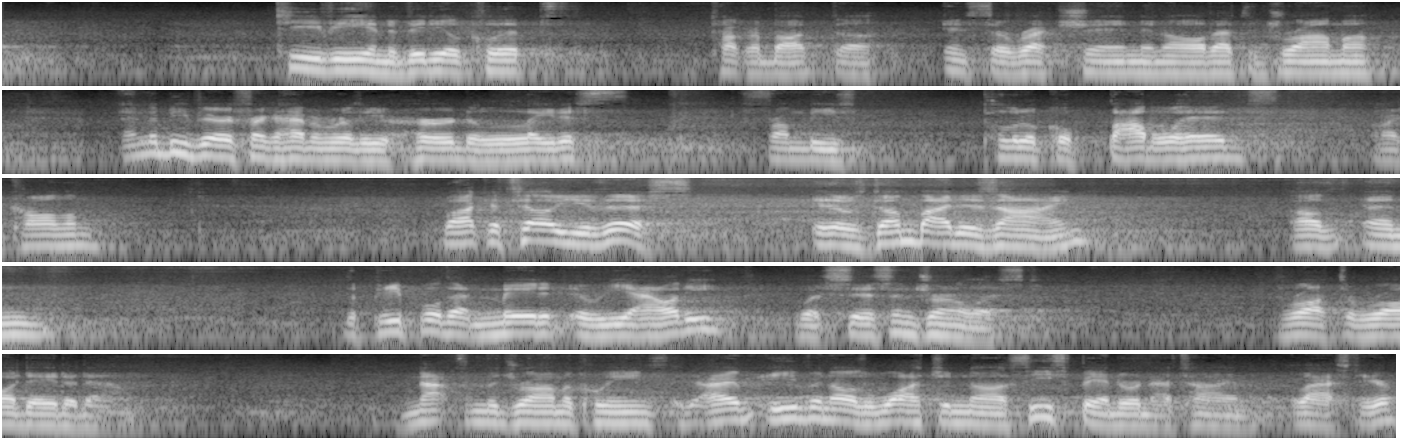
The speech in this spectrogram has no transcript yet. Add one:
TV and the video clips talking about the insurrection and all that, the drama. And to be very frank, I haven't really heard the latest from these political bobbleheads, I call them. Well, I can tell you this it was done by design, and the people that made it a reality was citizen journalists. Brought the raw data down. Not from the drama queens. I even I was watching uh, C-SPAN during that time last year.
